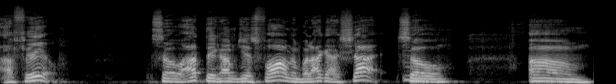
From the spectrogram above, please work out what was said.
I fell. So I think I'm just falling, but I got shot. So um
